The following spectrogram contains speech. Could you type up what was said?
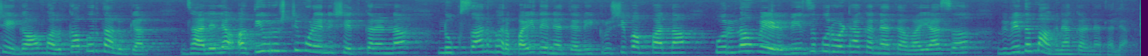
शेगाव मलकापूर तालुक्यात झालेल्या अतिवृष्टीमुळे शेतकऱ्यांना नुकसान भरपाई देण्यात यावी कृषी पंपांना पूर्ण वेळ वीज पुरवठा करण्यात यावा यासह विविध मागण्या करण्यात आल्या.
